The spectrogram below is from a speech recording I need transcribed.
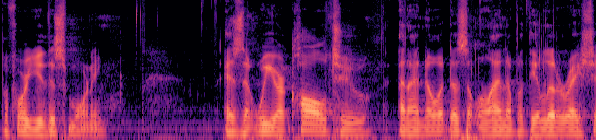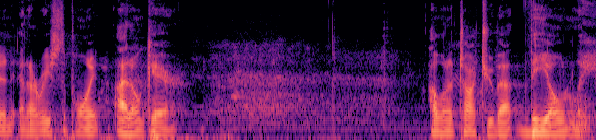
before you this morning is that we are called to, and I know it doesn't line up with the alliteration, and I reach the point, I don't care. I want to talk to you about the only.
